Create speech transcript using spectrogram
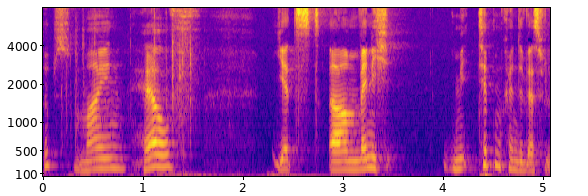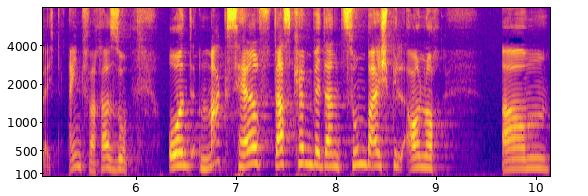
Ups, mein Health. Jetzt, ähm, wenn ich tippen könnte, wäre es vielleicht einfacher. So, und Max Health, das können wir dann zum Beispiel auch noch ähm,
